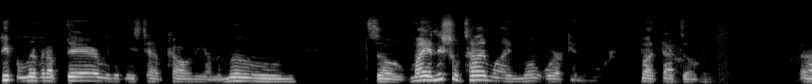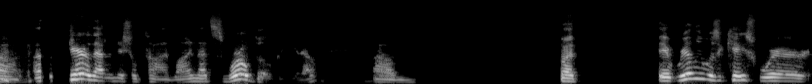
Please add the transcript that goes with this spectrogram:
people living up there. We'd at least have colony on the moon. So my initial timeline won't work anymore, but that's okay. Uh, I share that initial timeline. That's world building, you know. Um, but it really was a case where,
